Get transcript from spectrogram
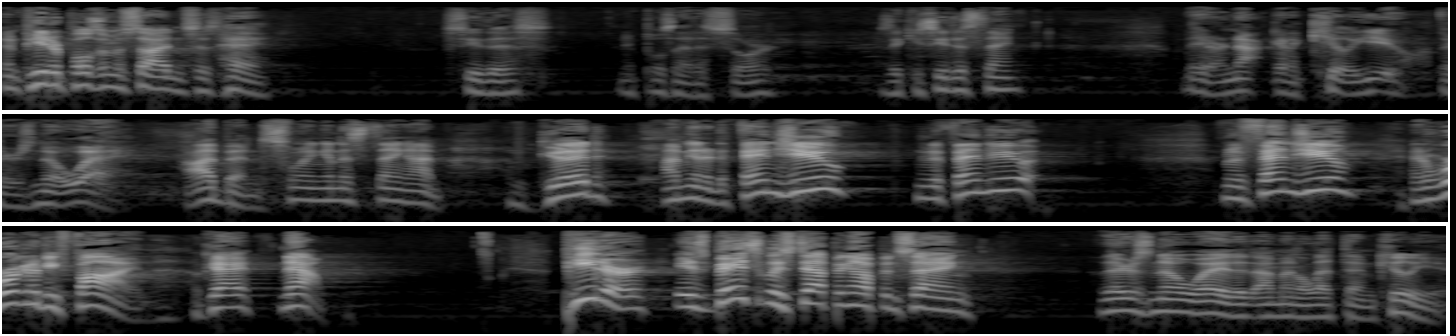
And Peter pulls him aside and says, Hey, see this? And he pulls out his sword. He's like, You see this thing? They are not going to kill you. There's no way. I've been swinging this thing. I'm, I'm good. I'm going to defend you. I'm going to defend you. I'm going to defend you, and we're going to be fine. Okay? Now, Peter is basically stepping up and saying, There's no way that I'm going to let them kill you.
